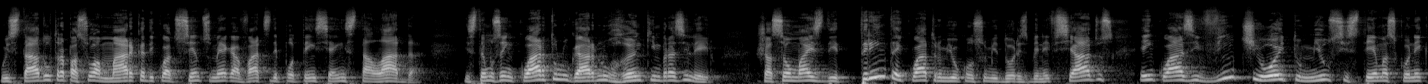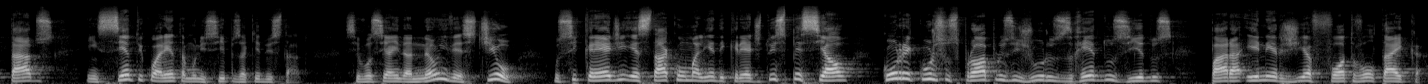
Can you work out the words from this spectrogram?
O estado ultrapassou a marca de 400 megawatts de potência instalada. Estamos em quarto lugar no ranking brasileiro. Já são mais de 34 mil consumidores beneficiados em quase 28 mil sistemas conectados em 140 municípios aqui do estado. Se você ainda não investiu, o Sicredi está com uma linha de crédito especial com recursos próprios e juros reduzidos para energia fotovoltaica.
